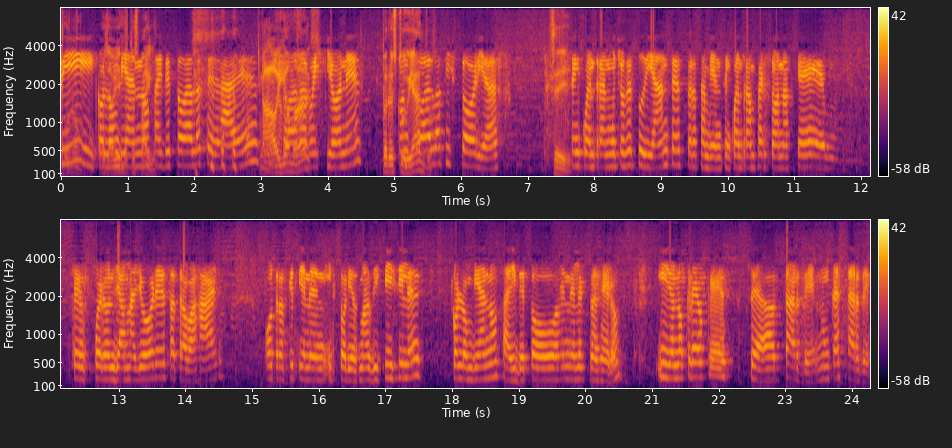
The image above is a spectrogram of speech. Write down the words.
Sí, Pues colombianos hay de todas las edades, Ah, de todas las regiones, Pero estudiando. con todas las historias. Sí. Se encuentran muchos estudiantes, pero también se encuentran personas que, que fueron ya mayores a trabajar, otras que tienen historias más difíciles. Colombianos hay de todo en el extranjero. Y yo no creo que sea tarde, nunca es tarde.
